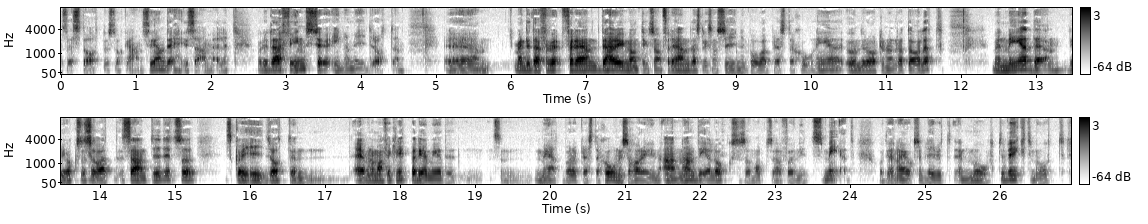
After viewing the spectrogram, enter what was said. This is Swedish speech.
säga, status och anseende i samhället. Och det där finns ju inom idrotten. Eh, men det, där föränd, det här är ju någonting som förändras, liksom synen på vad prestation är under 1800-talet. Men med den, det är också så att samtidigt så ska ju idrotten, även om man förknippar det med mätbara prestationer så har det en annan del också som också har funnits med. Och den har ju också blivit en motvikt mot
